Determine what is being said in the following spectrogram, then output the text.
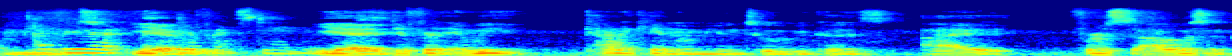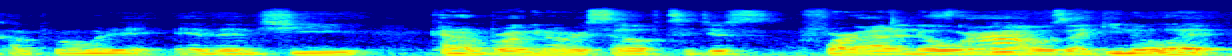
immune. Every to- at yeah, different standards. yeah, different, and we kind of came immune to it because I first I wasn't comfortable with it, and then she kind of brought it on herself to just fart out of nowhere, and I was like, you know what,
